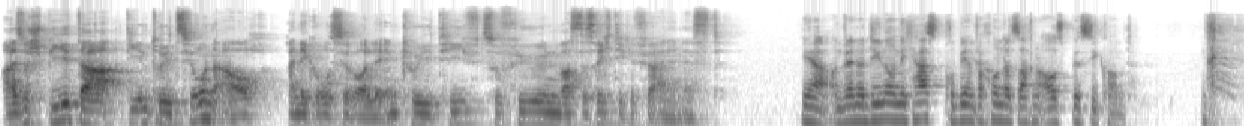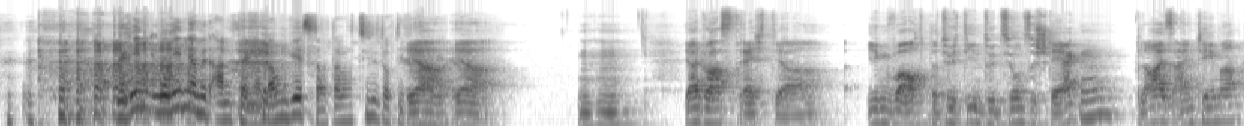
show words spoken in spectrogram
Also spielt da die Intuition auch eine große Rolle, intuitiv zu fühlen, was das Richtige für einen ist. Ja, und wenn du die noch nicht hast, probier einfach 100 Sachen aus, bis sie kommt. wir, reden, wir reden ja mit Anfängern, darum geht es doch, darauf zielt doch die Frage. Ja, ja. Mhm. Ja, du hast recht, ja. Irgendwo auch natürlich die Intuition zu stärken, klar ist ein Thema.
